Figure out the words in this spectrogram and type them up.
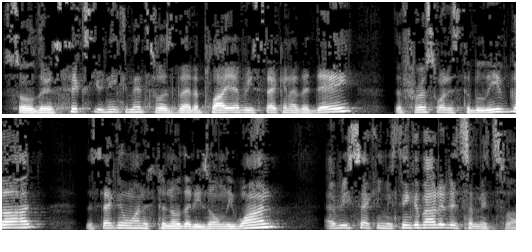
So there's six unique mitzvahs that apply every second of the day. The first one is to believe God. The second one is to know that He's only one. Every second you think about it, it's a mitzvah.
